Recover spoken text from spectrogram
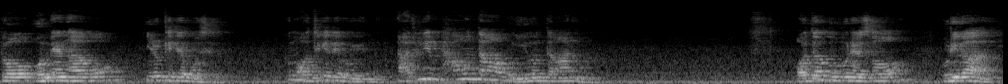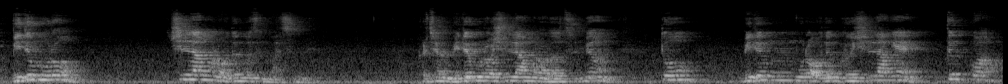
또 음행하고 이렇게 돼 보세요. 그럼 어떻게 되고 있는? 나중에 파혼당하고 이혼당하는 거예요. 어떤 부분에서 우리가 믿음으로 신랑을 얻은 것은 맞습니다. 그렇지만 믿음으로 신랑을 얻었으면 또 믿음으로 얻은 그 신랑의 뜻과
